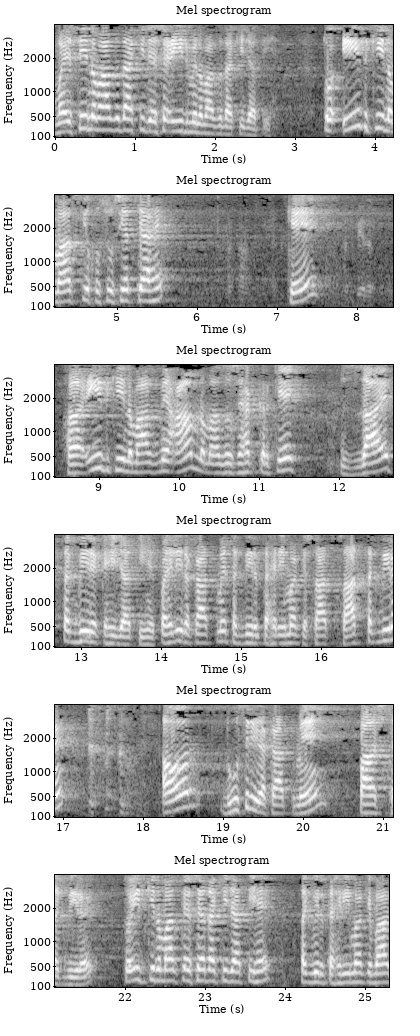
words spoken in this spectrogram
ویسی نماز ادا کی جیسے عید میں نماز ادا کی جاتی ہے۔ تو عید کی نماز کی خصوصیت کیا ہے؟ کہ ہاں عید کی نماز میں عام نمازوں سے ہٹ کر کے زائد تکبیریں کہی جاتی ہیں۔ پہلی رکعت میں تکبیر تحریمہ کے ساتھ سات تکبیریں اور دوسری رکعت میں پانچ تکبیریں۔ تو عید کی نماز کیسے ادا کی جاتی ہے؟ تکبیر تحریمہ کے بعد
